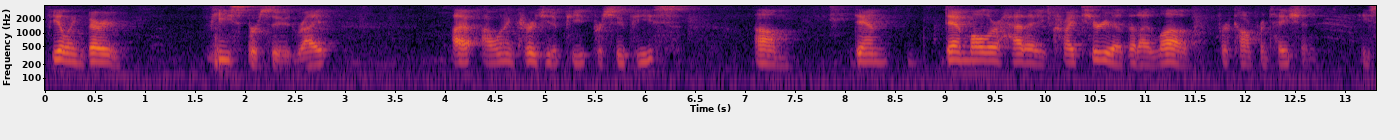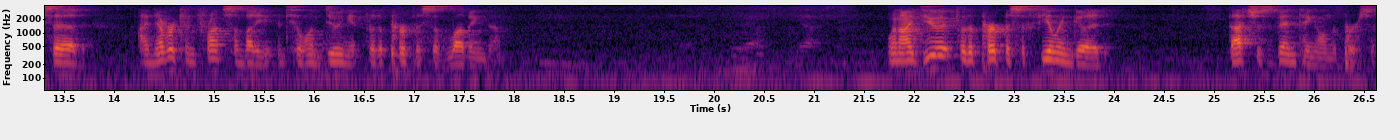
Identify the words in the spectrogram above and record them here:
feeling very peace pursued, right? I, I want to encourage you to pe- pursue peace. Um, Dan Dan Mohler had a criteria that I love for confrontation. He said, I never confront somebody until I'm doing it for the purpose of loving them. When I do it for the purpose of feeling good, that's just venting on the person.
